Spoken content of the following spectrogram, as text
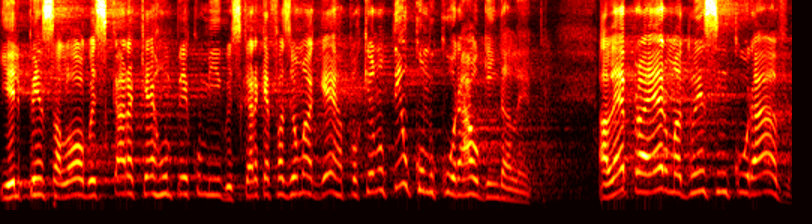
e ele pensa logo: esse cara quer romper comigo, esse cara quer fazer uma guerra, porque eu não tenho como curar alguém da lepra. A lepra era uma doença incurável.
